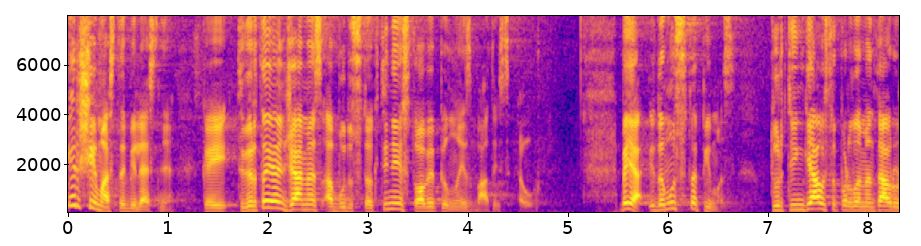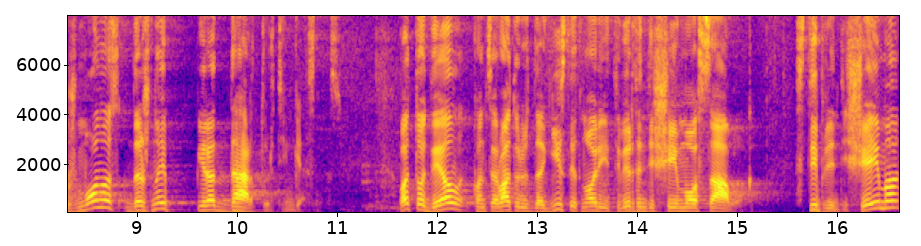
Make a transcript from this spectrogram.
ir šeima stabilesnė, kai tvirtai ant žemės abu du sutoktiniai stovi pilnais batais eurų. Beje, įdomus sutapimas. Turtingiausių parlamentarų žmonos dažnai yra dar turtingesnės. Va todėl konservatorius Dagys taip nori įtvirtinti šeimos savoką - stiprinti šeimą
